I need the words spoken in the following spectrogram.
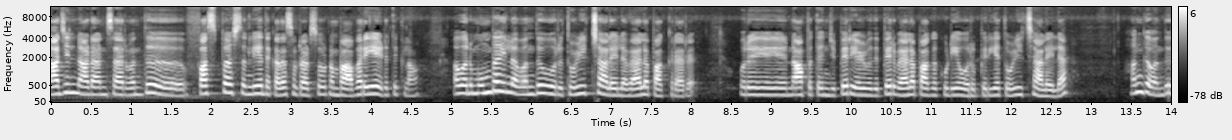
நாஜில் நாடான் சார் வந்து ஃபஸ்ட் பர்சன்லேயே இந்த கதை சொல்கிறார் ஸோ நம்ம அவரையே எடுத்துக்கலாம். அவர் மும்பையில் வந்து ஒரு தொழிற்சாலையில் வேலை பார்க்குறாரு. ஒரு நாற்பத்தஞ்சு பேர் எழுபது பேர் வேலை பார்க்கக்கூடிய ஒரு பெரிய தொழிற்சாலையில் அங்கே வந்து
